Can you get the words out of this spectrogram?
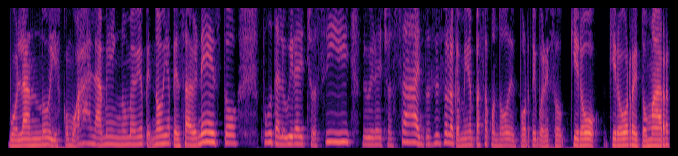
volando y es como, ah, la men, no, me había, no había pensado en esto, puta, lo hubiera hecho así, lo hubiera hecho así. Entonces eso es lo que a mí me pasa cuando hago deporte y por eso quiero, quiero retomar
